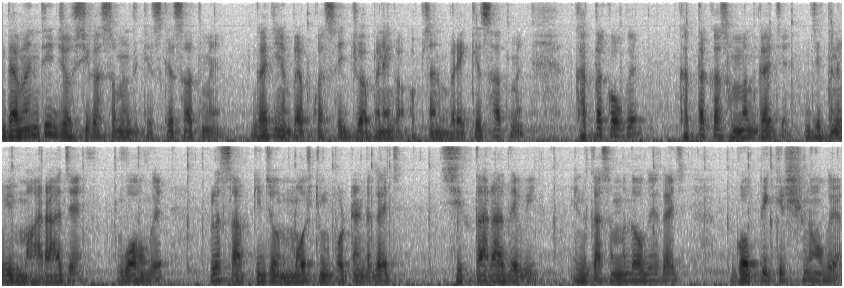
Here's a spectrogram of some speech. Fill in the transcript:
दमयंती जोशी का संबंध किसके साथ में? गज यहाँ पे आपका सही जवाब बनेगा ऑप्शन नंबर एक के साथ में। खतक हो गए। खतक का संबंध गज जितने भी महाराज हैं, वो हो गए। प्लस आपकी जो मोस्ट इंपॉर्टेंट गज सितारा देवी, इनका संबंध हो गया गज गोपी कृष्ण हो गया।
